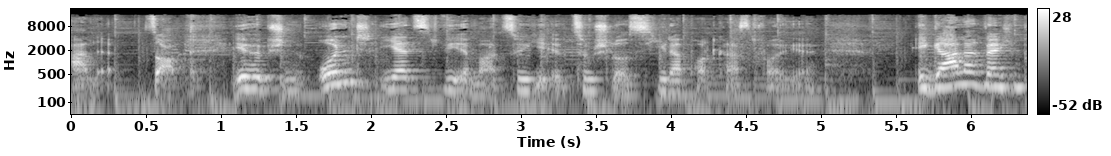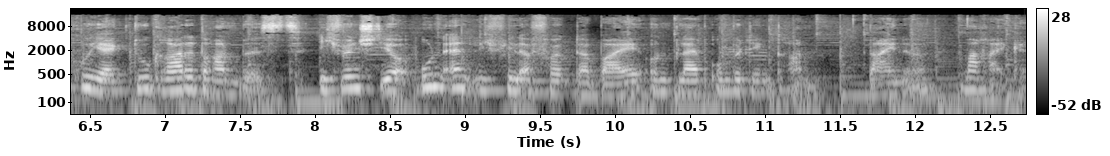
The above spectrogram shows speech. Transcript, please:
alle. So, ihr Hübschen. Und jetzt wie immer zu, zum Schluss jeder Podcast-Folge. Egal an welchem Projekt du gerade dran bist, ich wünsche dir unendlich viel Erfolg dabei und bleib unbedingt dran. Deine Mareike.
